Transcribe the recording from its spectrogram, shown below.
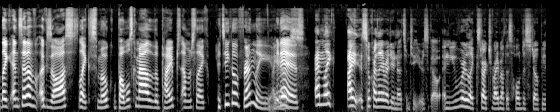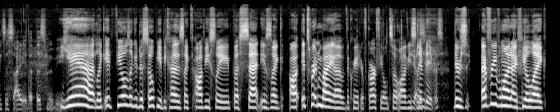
like instead of exhaust, like smoke, bubbles come out of the pipes. I'm just like, It's eco friendly. it is. And like I, so Carley, I read your notes from two years ago, and you were like start to write about this whole dystopian society that this movie. Yeah, like it feels like a dystopia because like obviously the set is like uh, it's written by uh, the creator of Garfield, so obviously Jim Davis. there's everyone I feel like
